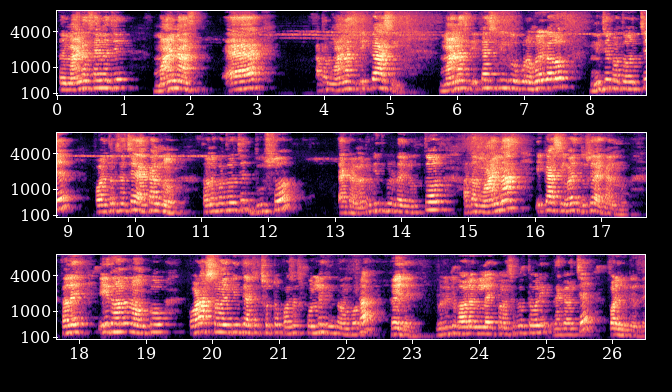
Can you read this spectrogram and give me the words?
তাই মাইনাস সাইন আছে। মাইনাস এক অর্থাৎ মাইনাস একাশি। মাইনাস একাশি কিন্তু উপরে হয়ে গেল। নিচে কত হচ্ছে? পঁয়তাল্লিশ হচ্ছে একান্ন। তাহলে কত হচ্ছে? দুশো একান্ন। বৃত্তগুলো উত্তর। অর্থাৎ মাইনাস একাশি বাই দুশো একান্ন। তাহলে এই ধরনের অঙ্ক করার সময় কিন্তু একটা ছোট্ট প্রসেস করলে কিন্তু অঙ্কটা হয়ে যায়। ভিডিওটি ভালো লাগলে লাইক করে করতে পারি। দেখা হচ্ছে পরের ভিডিওতে।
